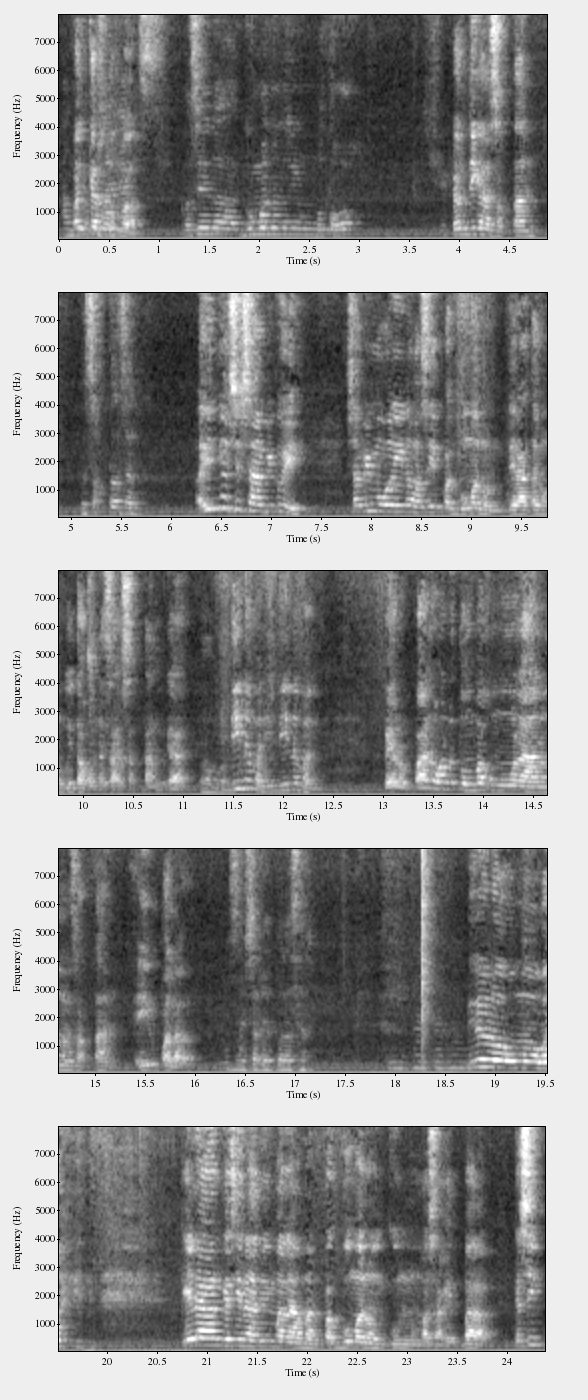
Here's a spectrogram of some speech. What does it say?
Ang Ba't ganun ba? balance. Kasi na gumanon na yung buto ko. Pero hindi ka nasaktan. Nasaktan sir. Ayun nga sinasabi ko eh. Sabi mo kanina kasi pag gumanon, tinatanong kita kung nasasaktan ka. Opo. Hindi naman, hindi naman. Pero paano ka natumba kung wala ka naman nasaktan? Eh yun pala, May sakit pala sir. niloloko mo ako. Kailangan kasi natin malaman pag gumanon kung masakit ba. Kasi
